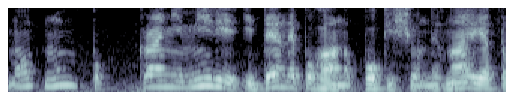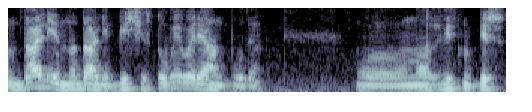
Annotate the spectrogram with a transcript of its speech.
ну, ну, крайній мірі іде непогано поки що. Не знаю, як там далі. Надалі більш чистовий варіант буде. Воно, звісно, більш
